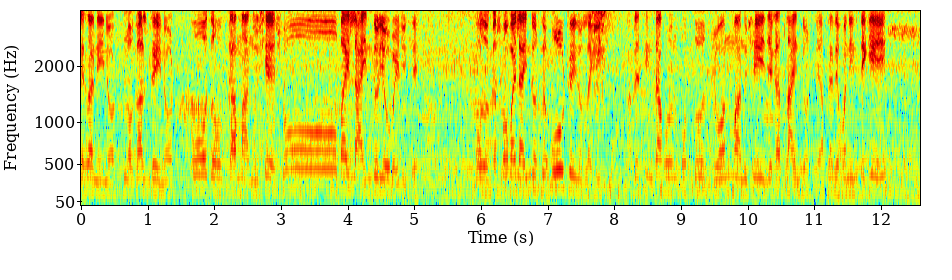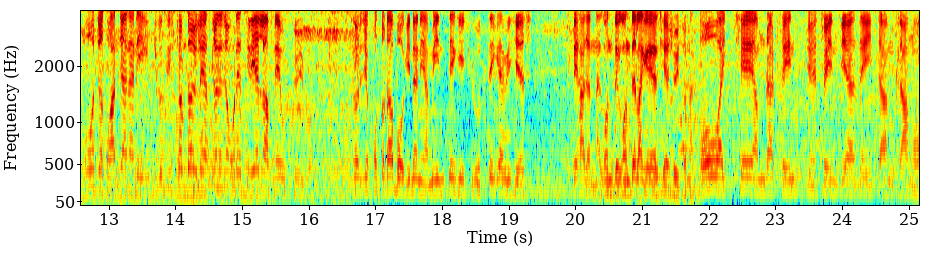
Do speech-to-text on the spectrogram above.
দেখলা নেই নট লোকাল ট্রেনত ও দহকা মানুষে সবাই লাইন ধরিয়ে ওবাই দিছে। ও দহকা সবাই লাইন ধরছে, ও ট্রেনত লাগে। আপনি চিন্তা করুন, কতজন মানুষে এই জায়গাত লাইন ধরছে। আপনি দেখুন ইন থেকে ও যতক্ষণ জানা নি কিন্তু সিস্টেমটা হইলে একজনে যখন সিরিয়াল আপনি উঠতে হইব। ধর যে কতটা বগি না নি আমি ইন থেকে শুরুর থেকে আমি শেষ। দেখা যান না, গনতে গন্তে লাগে শেষ হইতো না। ও আইছে আমরা ট্রেন যে ট্রেন দিয়া যাইতাম গ্রামও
